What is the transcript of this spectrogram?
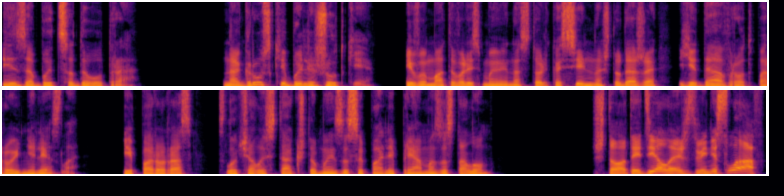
и забыться до утра. Нагрузки были жуткие, и выматывались мы настолько сильно, что даже еда в рот порой не лезла. И пару раз случалось так, что мы засыпали прямо за столом. «Что ты делаешь, Звенислав?»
